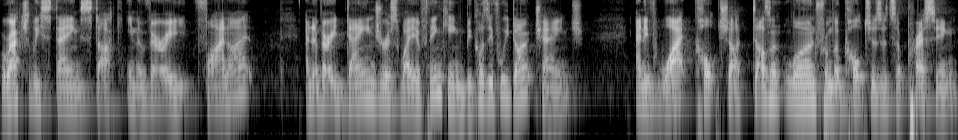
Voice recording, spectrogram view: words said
We're actually staying stuck in a very finite and a very dangerous way of thinking because if we don't change And if white culture doesn't learn from the cultures it's oppressing,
